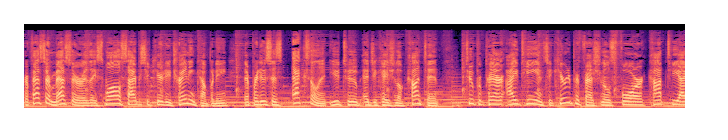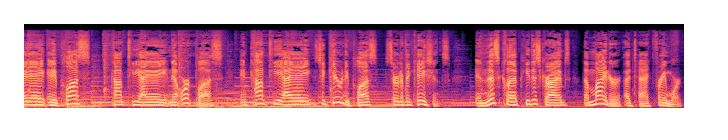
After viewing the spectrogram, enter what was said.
Professor Messer is a small cybersecurity training company that produces excellent YouTube educational content to prepare IT and security professionals for CompTIA A+, CompTIA Network Plus, and CompTIA Security Plus certifications. In this clip, he describes the MITRE ATT&CK framework.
